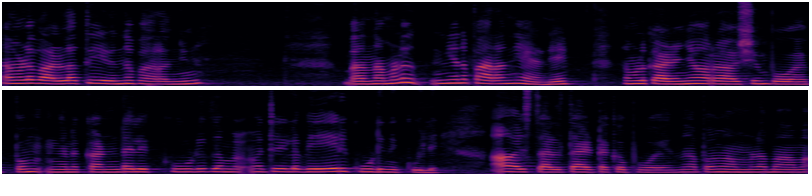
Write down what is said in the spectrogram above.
നമ്മൾ വള്ളത്തിൽ ഇരുന്ന് പറഞ്ഞു നമ്മൾ ഇങ്ങനെ പറഞ്ഞാണേ നമ്മൾ കഴിഞ്ഞ പ്രാവശ്യം പോയപ്പം ഇങ്ങനെ കണ്ടലിൽ കൂടി മറ്റേ വേര് കൂടി നിൽക്കൂലേ ആ ഒരു സ്ഥലത്തായിട്ടൊക്കെ പോയെന്ന്. അപ്പം നമ്മളെ മാമ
